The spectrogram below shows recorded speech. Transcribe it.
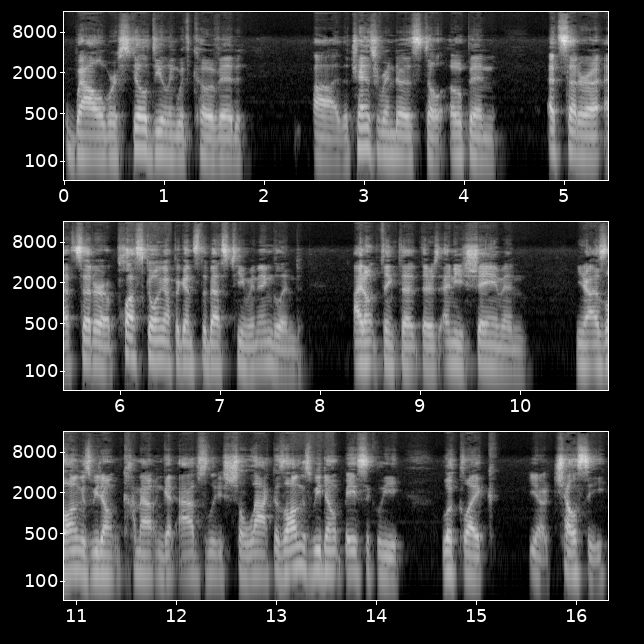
while we're still dealing with covid uh, the transfer window is still open etc etc plus going up against the best team in england i don't think that there's any shame in you know as long as we don't come out and get absolutely shellacked as long as we don't basically look like you know chelsea.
